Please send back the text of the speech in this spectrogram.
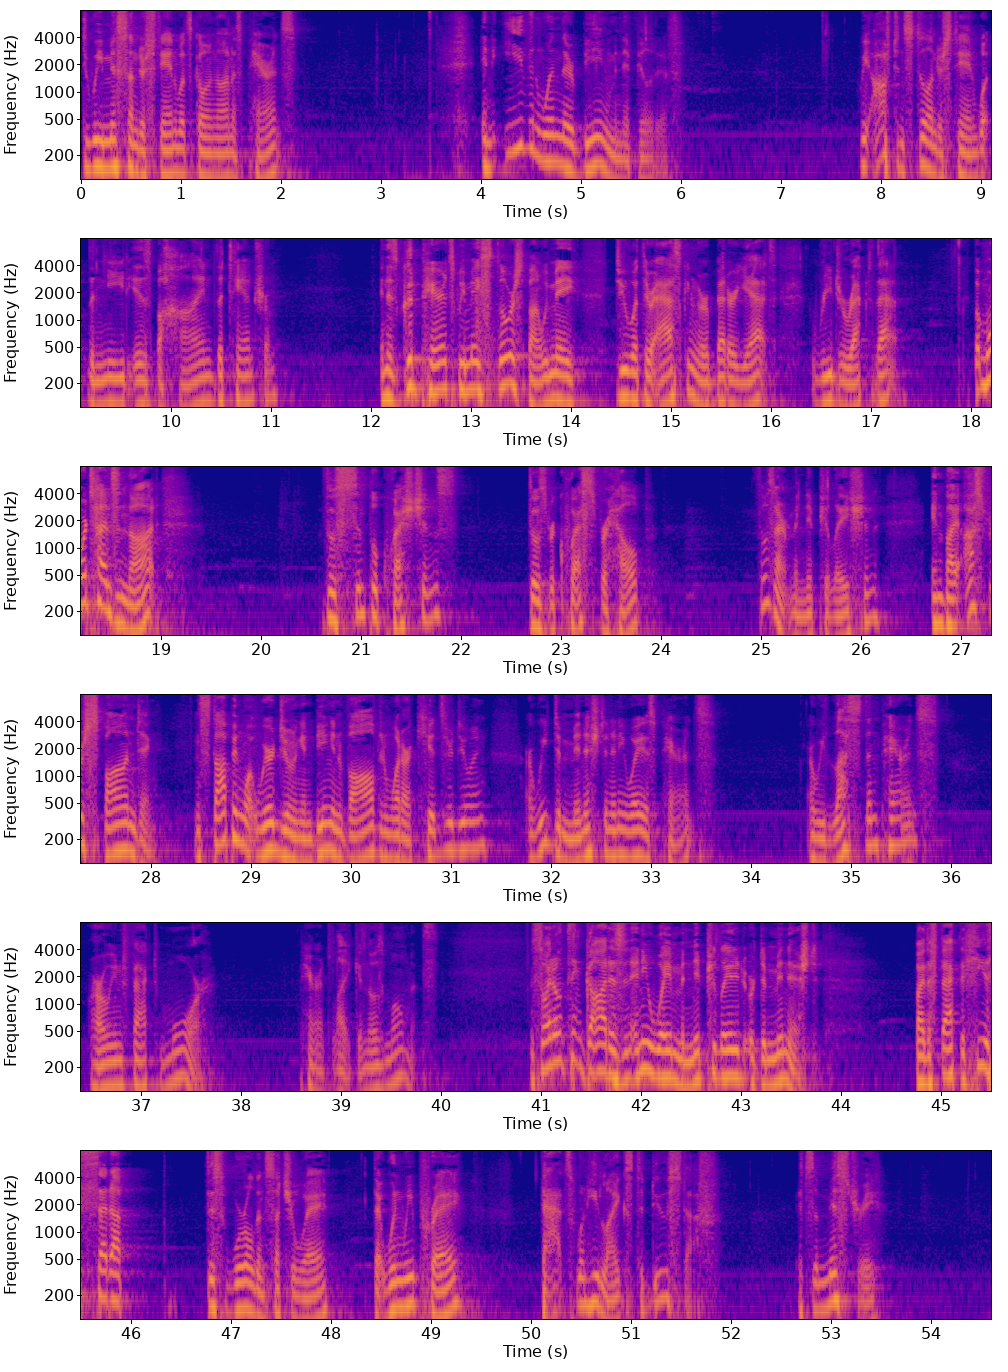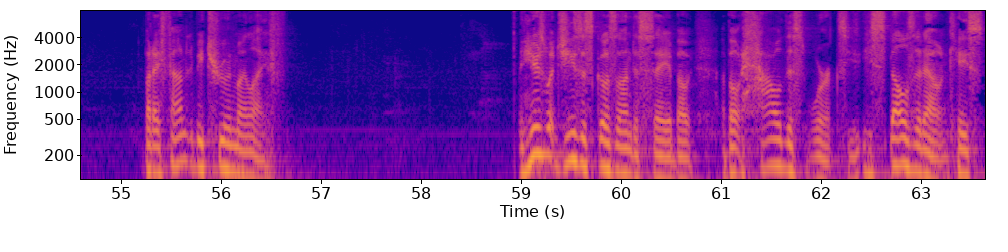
do we misunderstand what's going on as parents. And even when they're being manipulative, we often still understand what the need is behind the tantrum. And as good parents, we may still respond. We may do what they're asking, or better yet, redirect that. But more times than not, those simple questions, those requests for help, those aren't manipulation. And by us responding and stopping what we're doing and being involved in what our kids are doing, are we diminished in any way as parents? Are we less than parents? Or are we, in fact, more parent like in those moments? And so I don't think God is in any way manipulated or diminished by the fact that He has set up this world in such a way that when we pray, that's when He likes to do stuff. It's a mystery, but I found it to be true in my life. And here's what Jesus goes on to say about, about how this works. He, he spells it out in case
